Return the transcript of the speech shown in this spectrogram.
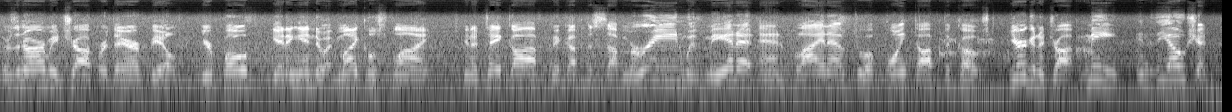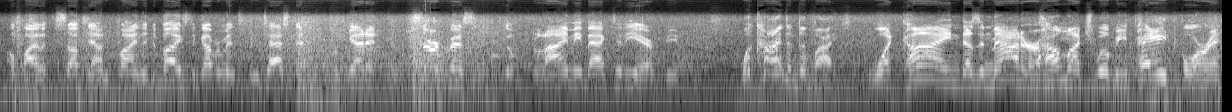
There's an army chopper at the airfield. You're both getting into it. Michael's flying. He's gonna take off, pick up the submarine with me in it, and flying out to a point off the coast. You're gonna drop me into the ocean. I'll pilot the sub down to find the device the government's been testing. We'll get it, surface, you'll fly me back to the airfield. What kind of device? What kind doesn't matter. How much will be paid for it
